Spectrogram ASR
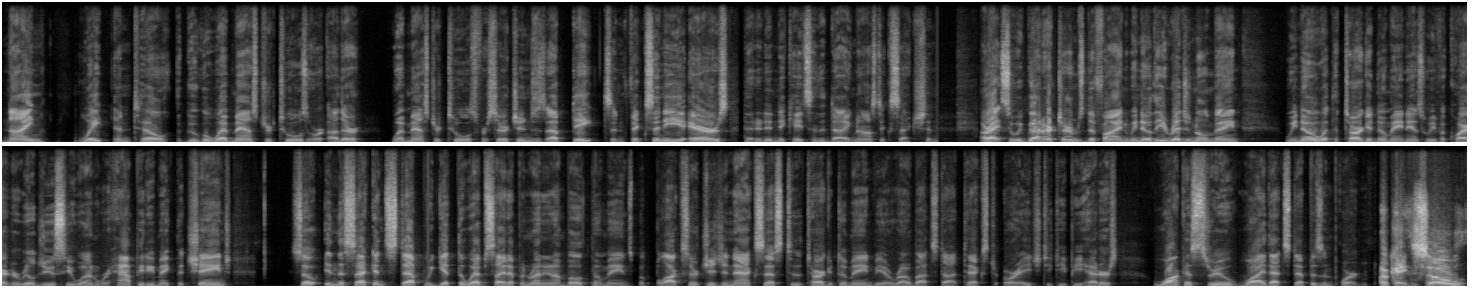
Nine, wait until Google Webmaster Tools or other Webmaster Tools for search engines updates and fix any errors that it indicates in the diagnostics section. All right, so we've got our terms defined. We know the original domain. We know what the target domain is. We've acquired a real juicy one. We're happy to make the change. So in the second step, we get the website up and running on both domains, but block search engine access to the target domain via robots.txt or HTTP headers. Walk us through why that step is important. Okay, so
